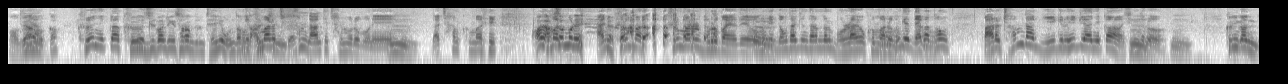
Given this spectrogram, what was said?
어, 왜 안 올까? 그러니까 그 그거 일반적인 사람들은 되게 온다고 근데 그 말을 난리치는데. 참 나한테 잘 물어보네. 음. 나 참 그 말이 아, 약산물에. 아니 그런 말 그런 말을 물어봐야 돼요. 응. 근데 농사 짓는 사람들은 몰라요 그 말을. 어, 근데 내가 어. 통 말을 전부 다 얘기를 해줘야 하니까 힘들어. 음, 음. 그러니까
